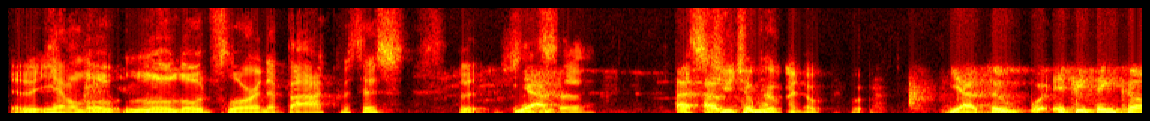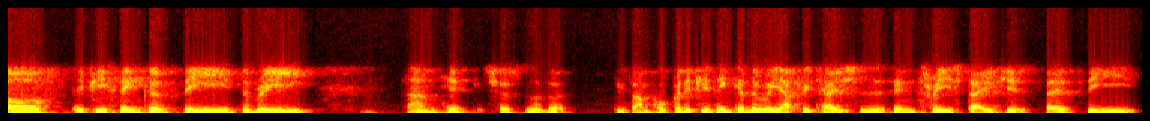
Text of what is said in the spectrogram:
you have a low low load floor in the back with this. yeah. It's a, it's a uh, huge improvement. Yeah. So if you think of if you think of the the REE um, here it shows another example, but if you think of the REE application as in three stages, there's the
